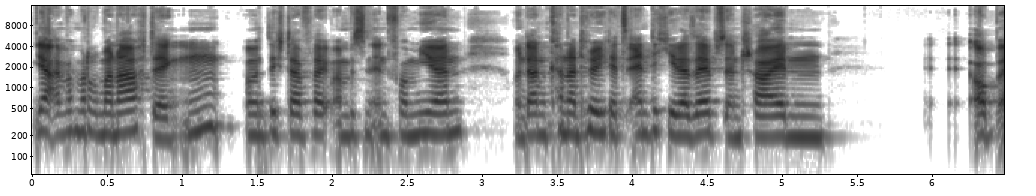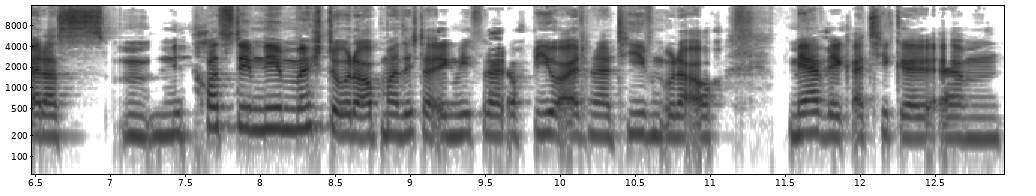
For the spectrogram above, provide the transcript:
ja einfach mal drüber nachdenken und sich da vielleicht mal ein bisschen informieren. Und dann kann natürlich letztendlich jeder selbst entscheiden, ob er das trotzdem nehmen möchte oder ob man sich da irgendwie vielleicht auf Bio-Alternativen oder auch Mehrwegartikel ähm,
